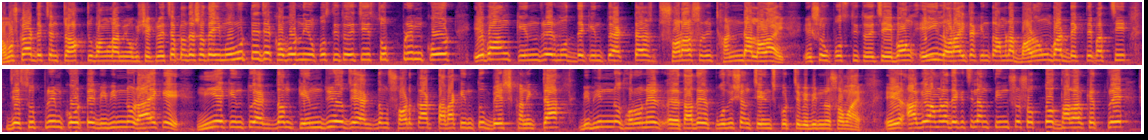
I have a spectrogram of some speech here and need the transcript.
নমস্কার, দেখছেন talk to Bangla আমি অভিষেক রয়েছে আপনাদের সাথে। এই মুহূর্তে যে খবর নিয়ে উপস্থিত হয়েছি সুপ্রিম কোর্ট এবং কেন্দ্রের মধ্যে কিন্তু একটা সরাসরি ঠান্ডা লড়াই এসে উপস্থিত হয়েছে এবং এই লড়াইটা কিন্তু আমরা বারংবার দেখতে পাচ্ছি যে সুপ্রিম কোর্টের বিভিন্ন রায়কে নিয়ে কিন্তু একদম কেন্দ্রীয় যে একদম সরকার, তারা কিন্তু বেশ খানিকটা বিভিন্ন ধরনের তাদের পজিশন চেঞ্জ করছে বিভিন্ন সময়। এর আগে আমরা দেখেছিলাম তিনশো সত্তর ধারার ক্ষেত্রে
